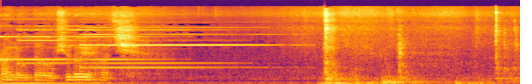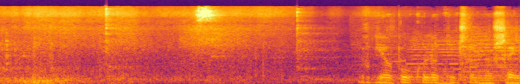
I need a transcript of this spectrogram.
Ale udało się dojechać. Drugiego pułku lotniczego 6.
